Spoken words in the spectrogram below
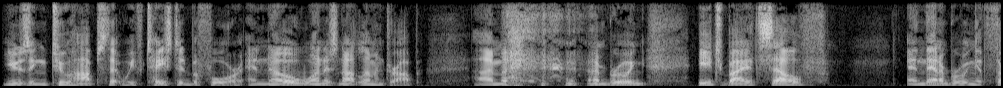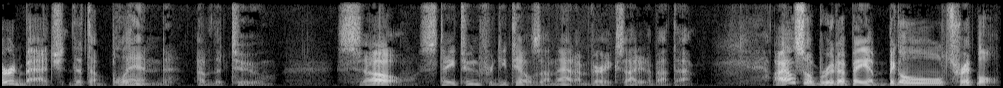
using two hops that we've tasted before. And no, one is not lemon drop. I'm I'm brewing each by itself, and then I'm brewing a third batch that's a blend of the two. So stay tuned for details on that. I'm very excited about that. I also brewed up a, a big old triple,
